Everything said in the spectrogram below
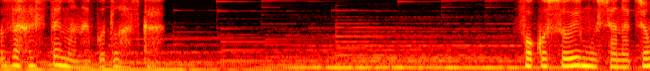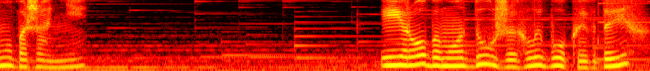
захисти мене, будь ласка. Фокусуємося на цьому бажанні і робимо дуже глибокий вдих,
